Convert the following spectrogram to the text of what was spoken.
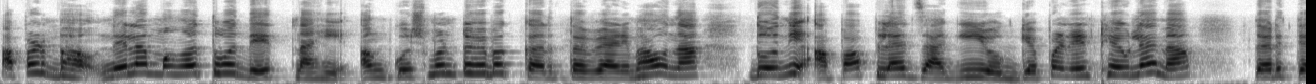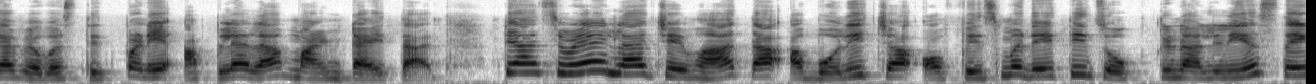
आपण भावनेला महत्त्व देत नाही. अंकुश म्हणतो हे बघ कर्तव्य आणि भावना दोन्ही आपापल्या जागी योग्यपणे ठेवल्या ना तर त्या व्यवस्थितपणे आपल्याला मांडता येतात. त्याच वेळेला जेव्हा आता अबोलीच्या ऑफिसमध्ये ती जोगतीण आलेली असते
